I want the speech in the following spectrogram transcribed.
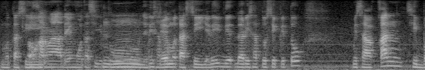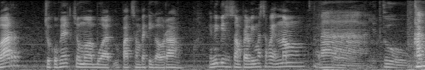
mutasi Oh, karena ada yang mutasi itu. Mm-mm. Jadi satu Jadi mutasi jadi di- dari satu sip itu misalkan si bar cukupnya cuma buat 4 sampai 3 orang ini bisa sampai 5 sampai 6 Nah, itu kan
